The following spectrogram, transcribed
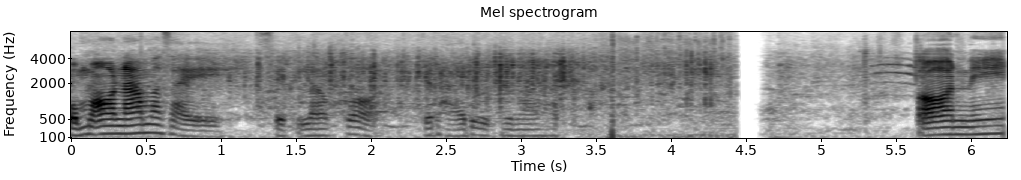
ผมเอาน้ำมาใส่เสร็จแล้วก็จะถ่ายดูอีกทีนะครับ ตอนนี้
